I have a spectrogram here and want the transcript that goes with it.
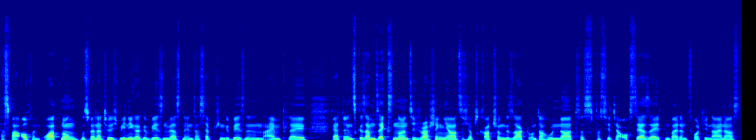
Das war auch in Ordnung. Das wäre natürlich weniger gewesen, wäre es eine Interception gewesen in einem Play. Wir hatten insgesamt 96 Rushing Yards. Ich habe es gerade schon gesagt, unter 100. Das passiert ja auch sehr selten bei den 49ers.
